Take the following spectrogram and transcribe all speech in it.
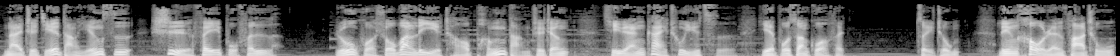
乃至结党营私，是非不分了。如果说万历朝朋党之争其源盖出于此，也不算过分。最终令后人发出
